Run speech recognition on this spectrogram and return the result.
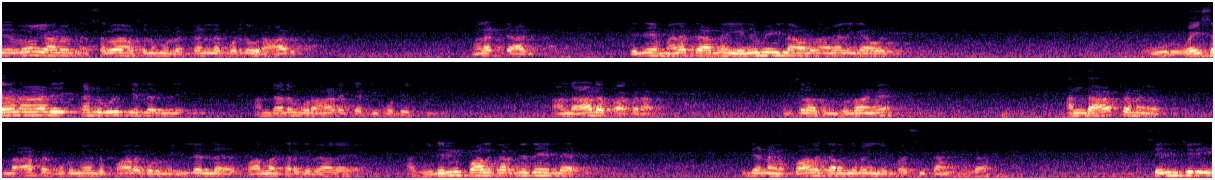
தேவம் யாரும் செலவாசனம் உள்ள கண்ணில் படுத்து ஒரு ஆடு. மலட்டு ஆடு. இதே மலட்டு ஆடுனா எதுவுமே இல்லை அவ்வளோதான் வேலைக்கு ஆகுது. ஒரு வயசான ஆடு கண்ணு கூட தெரியல அந்த அளவுக்கு ஒரு ஆடை கட்டி போட்டு வச்சுங்க அந்த ஆடை பார்க்குறாங்க விசுவாசம் சொல்கிறாங்க அந்த ஆட்டை நாங்கள் அந்த ஆட்டை கொடுங்க அந்த பாலை கொடுங்க. இல்லை இல்லை பால்லாம் கறக்குறதால அது இது வரைக்கும் பால் கறந்ததே இல்லை. இல்லை நாங்கள் பால் கறந்துக்கிறோம் எங்களுக்கு பசி தாங்கல சரின்னு சொல்லி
